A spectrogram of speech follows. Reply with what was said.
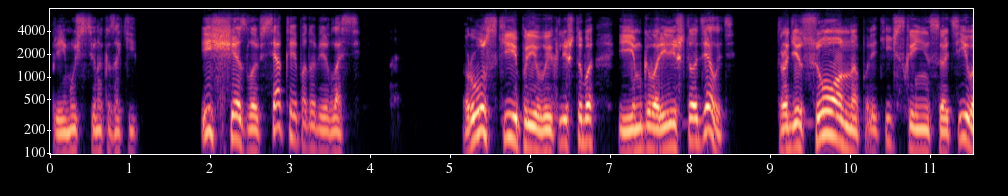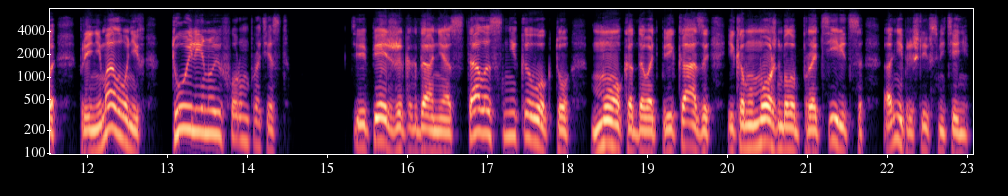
преимущественно казаки. Исчезло всякое подобие власти. Русские привыкли, чтобы им говорили, что делать. Традиционно политическая инициатива принимала у них ту или иную форму протеста. Теперь же, когда не осталось никого, кто мог отдавать приказы и кому можно было противиться, они пришли в смятение.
